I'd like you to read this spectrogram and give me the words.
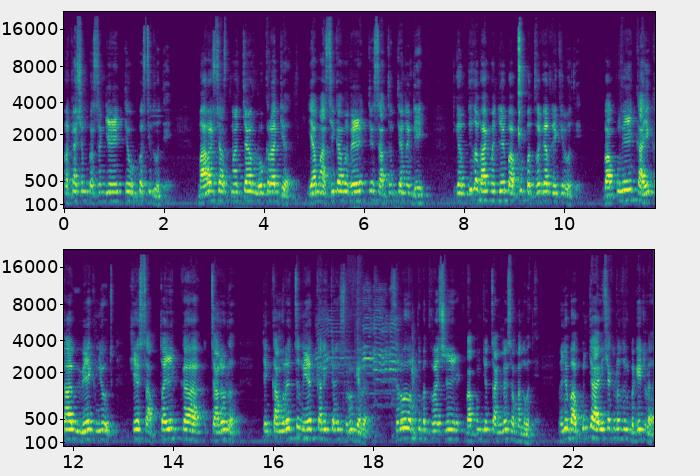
प्रकाशन प्रसंगी ते उपस्थित होते. महाराष्ट्र शासनाच्या लोकराज्य या मासिकामध्ये ते सातत्याने लिहित गमतीचा भाग म्हणजे बापू पत्रकार देखील होते. बापूने काही काळ विवेक न्यूज हे साप्ताहिक चालवलं. ते काँग्रेसचं नियतकालिक त्यांनी सुरू केलं. सर्व वृत्तपत्राशी बापूंचे चांगले संबंध होते. म्हणजे बापूंच्या आयुष्याकडे जर बघितलं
